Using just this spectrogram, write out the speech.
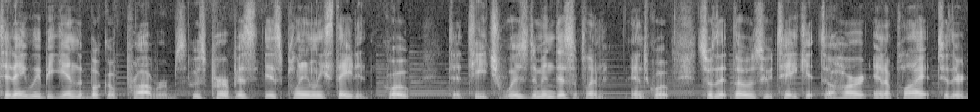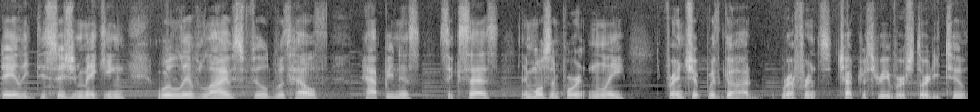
Today we begin the book of Proverbs, whose purpose is plainly stated, quote, to teach wisdom and discipline, end quote, so that those who take it to heart and apply it to their daily decision making will live lives filled with health, happiness, success, and most importantly, friendship with God. Reference chapter 3 verse 32.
